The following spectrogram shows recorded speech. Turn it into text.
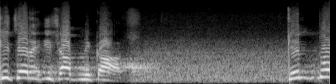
কিসের হিসাব নিকাশ। কিন্তু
